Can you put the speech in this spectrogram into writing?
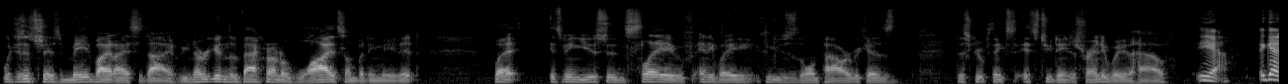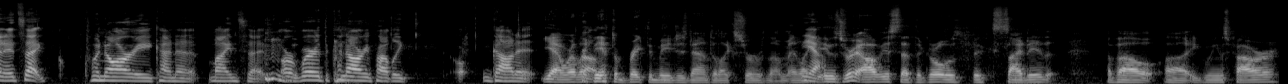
which is interesting, is made by an Aes Sedai. We've never given the background of why somebody made it, but it's being used to enslave anybody who uses the one power because this group thinks it's too dangerous for anybody to have. Yeah. Again, it's that Qunari kind of mindset, or where the Qunari probably got it. Yeah, where like From. they have to break the mages down to like serve them, and like Yeah. it was very obvious that the girl was excited about uh Egwene's power,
